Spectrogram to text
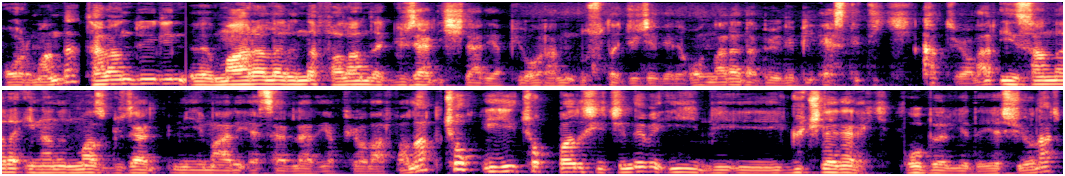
ormanda. Taranduil'in e, mağaralarında falan da güzel işler yapıyor oranın usta cüceleri. Onlara da böyle bir estetik katıyorlar. İnsanlara inanılmaz güzel mimari eserler yapıyorlar falan. Çok iyi, çok barış içinde ve iyi bir e, güçlenerek o bölgede yaşıyorlar.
